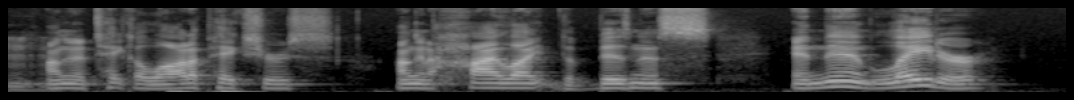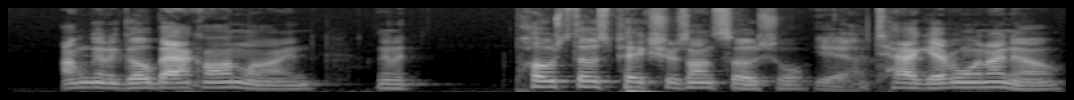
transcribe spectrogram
Mhm. I'm going to take a lot of pictures. I'm going to highlight the business. And then later, I'm going to go back online. I'm going to post those pictures on social, Yeah. tag everyone I know,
